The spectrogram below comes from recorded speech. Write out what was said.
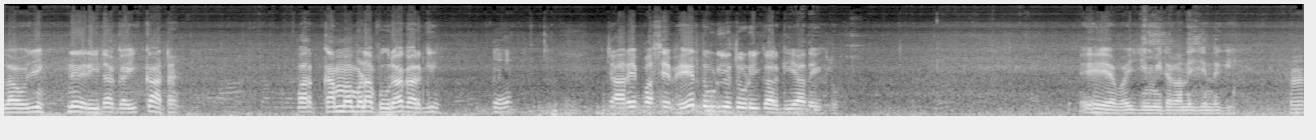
ਲਓ ਜੀ ਹਨੇਰੀ ਤਾਂ ਗਈ ਘਟ ਪਰ ਕੰਮ ਆਪਣਾ ਪੂਰਾ ਕਰ ਗਈ। ਚਾਰੇ ਪਾਸੇ ਫੇਰ ਤੂੜੀਓ ਤੂੜੀ ਕਰ ਗਈ ਆ ਦੇਖ ਲਓ। ਇਹ ਆ ਬਾਈ ਜ਼ਿਮੀਂਦਾਰਾਂ ਦੀ ਜ਼ਿੰਦਗੀ। ਹਾਂ।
